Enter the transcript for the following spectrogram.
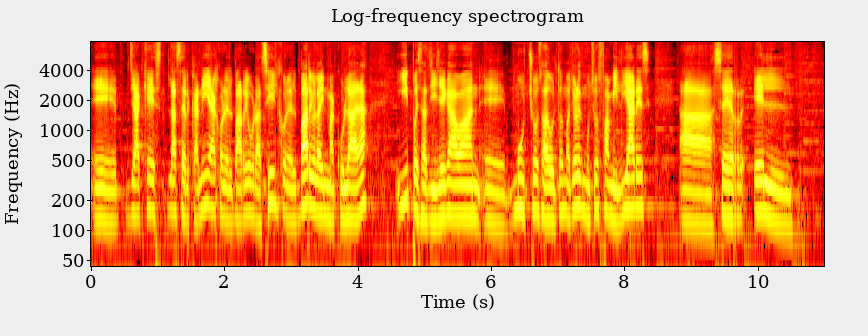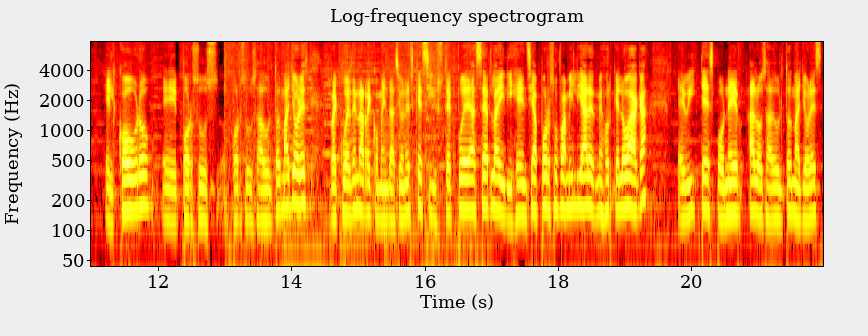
eh, ya que es la cercanía con el barrio Brasil, con el barrio La Inmaculada, y pues allí llegaban muchos adultos mayores, muchos familiares a hacer el, el cobro por, sus, por sus adultos mayores. Recuerden las recomendaciones que si usted puede hacer la diligencia por su familiar es mejor que lo haga evite exponer a los adultos mayores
